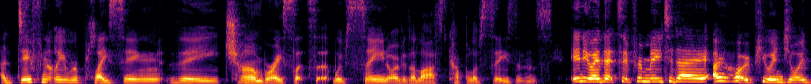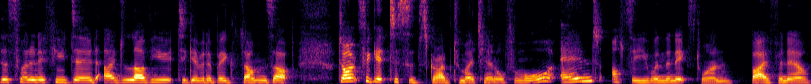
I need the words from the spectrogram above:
are definitely replacing the charm bracelets that we've seen over the last couple of seasons. Anyway, that's it from me today. I hope you enjoyed this one, and if you did, I'd love you to give it a big thumbs up. Don't forget to subscribe to my channel for more, and I'll see you in the next one. Bye for now.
